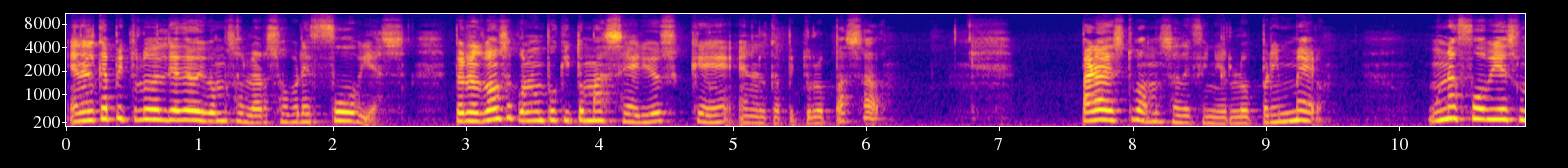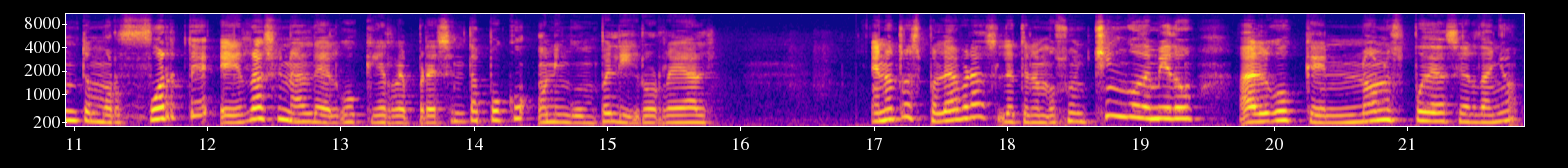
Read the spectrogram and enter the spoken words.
En el capítulo del día de hoy vamos a hablar sobre fobias, pero nos vamos a poner un poquito más serios que en el capítulo pasado. Para esto vamos a definirlo primero. Una fobia es un temor fuerte e irracional de algo que representa poco o ningún peligro real. En otras palabras, le tenemos un chingo de miedo a algo que no nos puede hacer daño.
